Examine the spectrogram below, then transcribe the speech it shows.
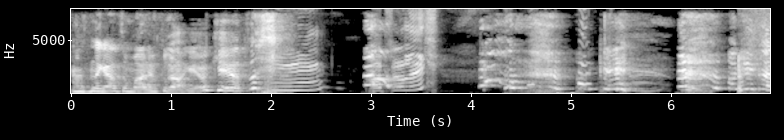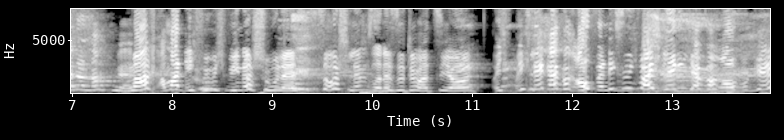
das ist eine ganz normale Frage. Okay, jetzt Hm, Natürlich. okay. Mehr. Mach, oh Mann, ich fühle mich wie in der Schule. Es ist so schlimm, so eine Situation. Ich, ich leg einfach auf. Wenn ich es nicht weiß, lege ich einfach auf, okay?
